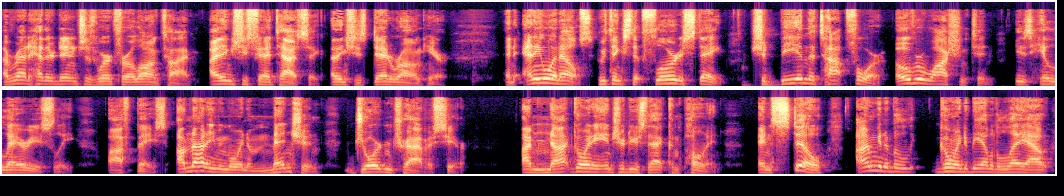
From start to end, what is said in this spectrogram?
I've read Heather Dinich's work for a long time. I think she's fantastic. I think she's dead wrong here. And anyone else who thinks that Florida State should be in the top four over Washington is hilariously off base. I'm not even going to mention Jordan Travis here. I'm not going to introduce that component. And still, I'm going to be going to be able to lay out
